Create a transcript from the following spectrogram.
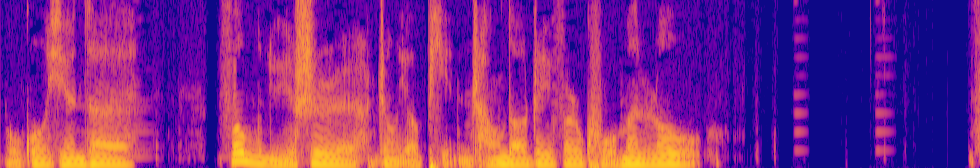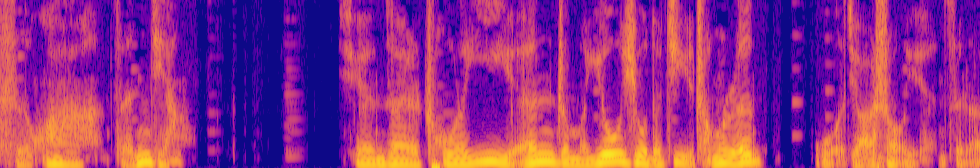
不过现在。凤女士正要品尝到这份苦闷喽。此话怎讲？现在出了一言这么优秀的继承人，我家少爷自然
